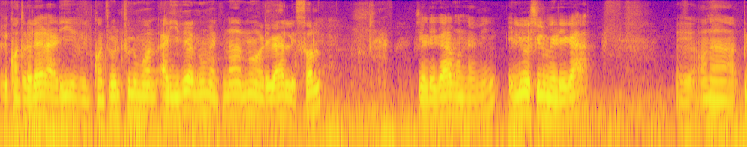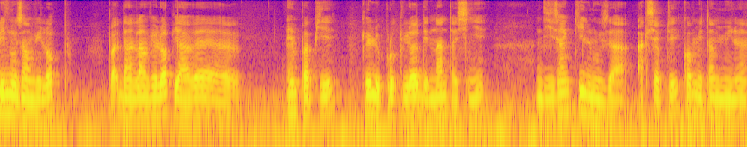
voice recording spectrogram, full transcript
Le contrôleur arrive, il contrôle tout le monde. Arrivé à nous maintenant, nous on regarde le sol. Je regarde mon ami, et lui aussi il me regarde. On a pris nos enveloppes. Dans l'enveloppe, il y avait euh, un papier que le procureur de Nantes a signé en disant qu'il nous a acceptés comme étant mineurs.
